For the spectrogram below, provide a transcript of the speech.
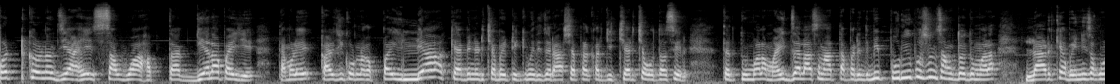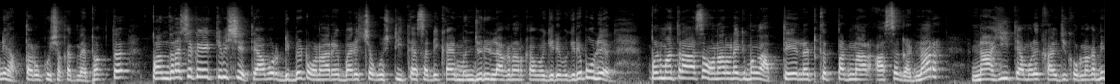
पटकन जे आहे सहावा हप्ता गेला पाहिजे. त्यामुळे काळजी करू नका. पहिल्या कॅबिनेटच्या बैठकीमध्ये जर अशा प्रकारची चर्चा होत असेल तर तुम्हाला माहीत झालं असं आतापर्यंत. मी पूर्वीपासून सांगतो तुम्हाला लाडक्या बहिणीचा कोणी हप्ता रोखू शकत नाही. फक्त पंधराशे काही एकवीसशे. त्यावर डिबेट होणार आहे बऱ्याचशा गोष्टी त्यासाठी काय मंजुरी लागणार का वगैरे वगैरे बोलूयात. पण मात्र असं होणार नाही की मग हप्ते लटकत पडणार असं घडणार नाही. त्यामुळे काळजी करू नका. मी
